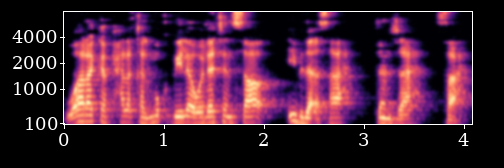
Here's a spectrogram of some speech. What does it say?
وأراك في الحلقة المقبلة. ولا تنسى ابدا صح تنجح صح.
